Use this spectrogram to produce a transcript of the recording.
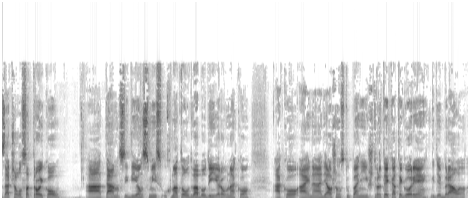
začalo sa trojkou a tam si Dion Smith uchmatol dva body rovnako ako aj na ďalšom stúpaní 4. kategórie, kde bral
